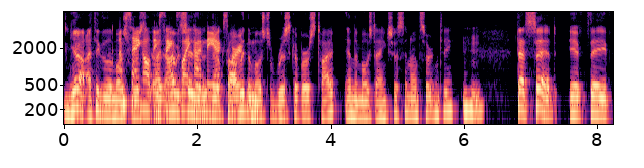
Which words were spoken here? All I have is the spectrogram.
Yeah, I think they're the most. saying all these I, I would like say that I'm the they're expert Probably the most risk averse type and the most anxious in uncertainty. Mm-hmm. That said, if they've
